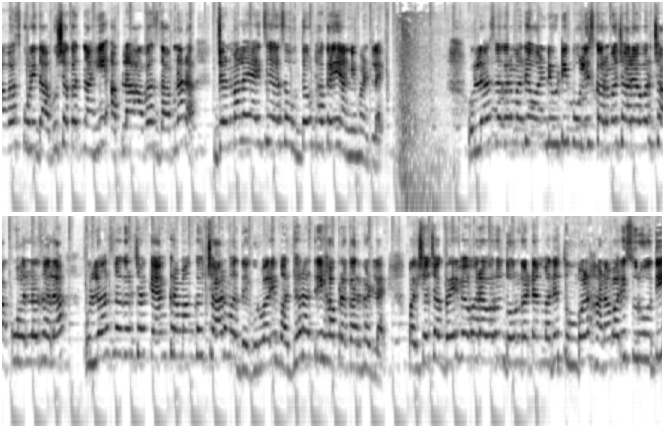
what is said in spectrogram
आवाज कोणी दाबू शकत नाही आपला आवाज दाबणारा जन्माला यायचे असं उद्धव ठाकरे यांनी म्हटलंय. उल्हासनगरमध्ये ऑन ड्युटी पोलीस कर्मचाऱ्यावर चाकू हल्ला झाला. उल्हासनगरच्या कॅम्प क्रमांक चारमध्ये गुरुवारी मध्यरात्री हा प्रकार घडलाय. पैशाच्या गैरव्यवहारावरून दोन गटांमध्ये तुंबळ हाणामारी सुरू होती.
